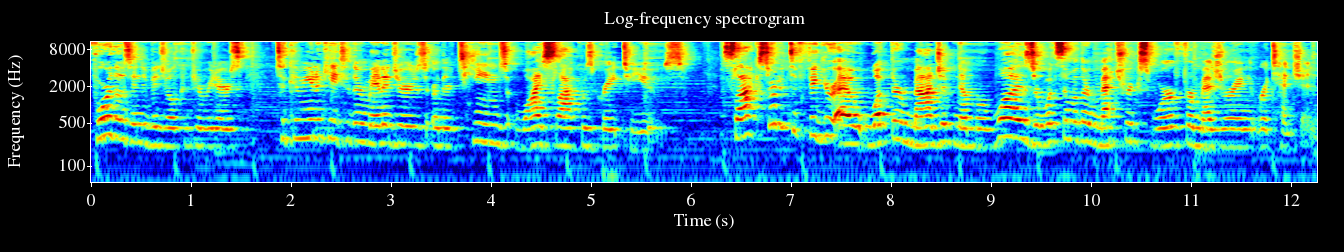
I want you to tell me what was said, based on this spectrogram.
for those individual contributors to communicate to their managers or their teams why Slack was great to use. Slack started to figure out what their magic number was or what some of their metrics were for measuring retention.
